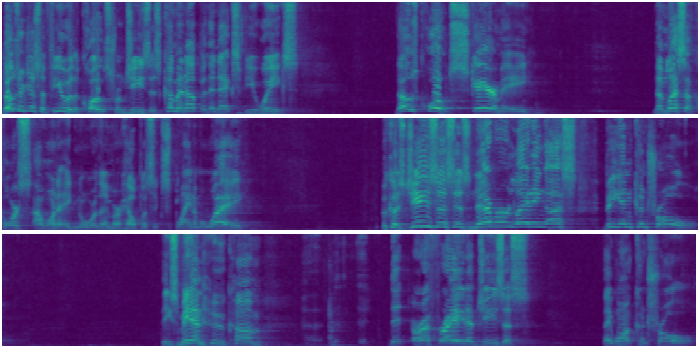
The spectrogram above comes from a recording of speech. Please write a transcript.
Those are just a few of the quotes from Jesus coming up in the next few weeks. Those quotes scare me, unless, of course, I want to ignore them or help us explain them away. Because Jesus is never letting us be in control. These men who come that are afraid of Jesus they want control.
